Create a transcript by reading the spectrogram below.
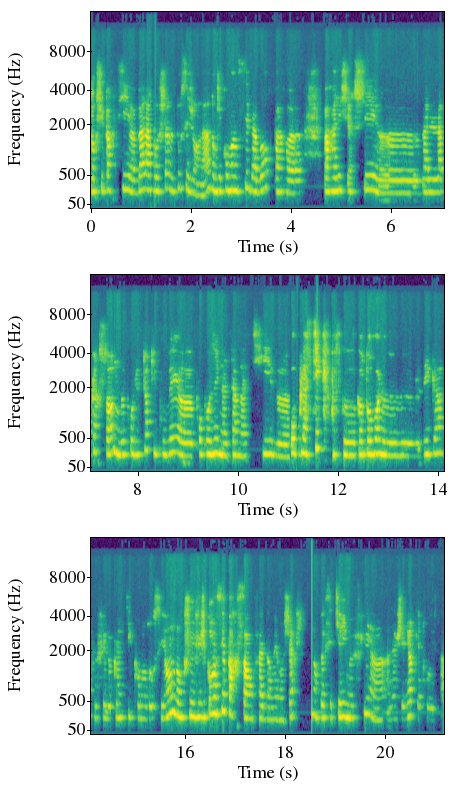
Donc, je suis partie euh, à la recherche de tous ces gens-là. Donc, j'ai commencé d'abord par, euh, par aller chercher euh, bah, la personne ou le producteur qui pouvait proposer une alternative au plastique, parce que quand on voit le, le, dégât que fait le plastique pour nos océans, donc j'ai commencé par ça en fait dans mes recherches. En fait, c'est Thierry Meufly, un, un, ingénieur, qui a trouvé ça.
